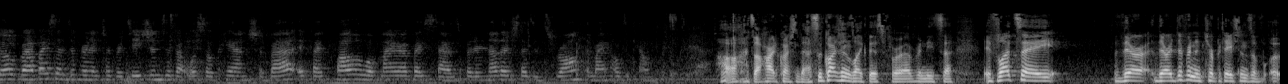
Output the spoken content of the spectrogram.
So rabbis have different interpretations about what's okay on Shabbat. If I follow what my rabbi says, but another says it's wrong, am I held accountable? Oh, it's a hard question to ask. The question is like this for Nitsa. If let's say there, there are different interpretations of. Uh,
